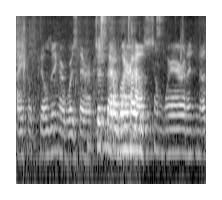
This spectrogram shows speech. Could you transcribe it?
type of building, or was there Just that a one type of- warehouse somewhere? And, I- you know,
